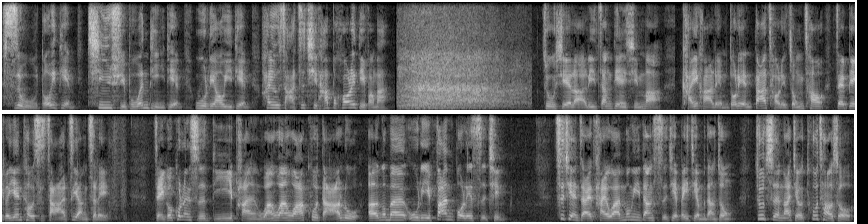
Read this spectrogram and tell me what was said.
失误多一点，情绪不稳定一点，无聊一点，还有啥子其他不好的地方吗？足协了，你长点心嘛！看一下那么多年打超的中超，在别个眼头是啥子样子的？这个可能是第一盘弯弯挖苦大陆，而我们无力反驳的事情。此前在台湾某一档世界杯节目当中，主持人呢就吐槽说，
